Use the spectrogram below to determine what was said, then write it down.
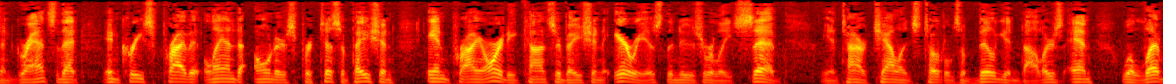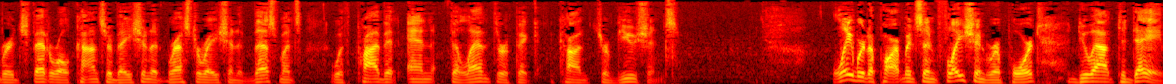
in grants that increase private landowners' participation in priority conservation areas, the news release said. The entire challenge totals a billion dollars and will leverage federal conservation and restoration investments with private and philanthropic contributions. Labor Department's inflation report due out today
